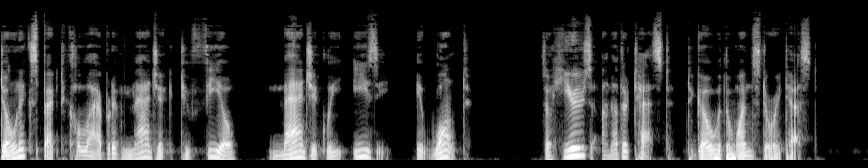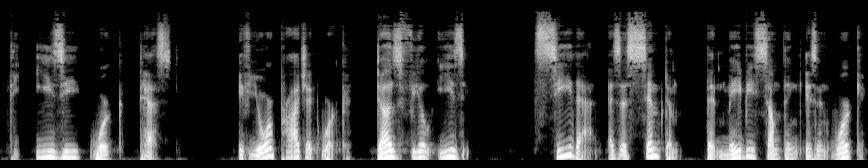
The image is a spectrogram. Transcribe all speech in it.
Don't expect collaborative magic to feel magically easy. It won't. So here's another test to go with the one story test the easy work test. If your project work does feel easy, see that as a symptom that maybe something isn't working,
